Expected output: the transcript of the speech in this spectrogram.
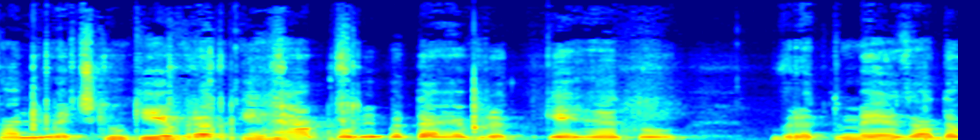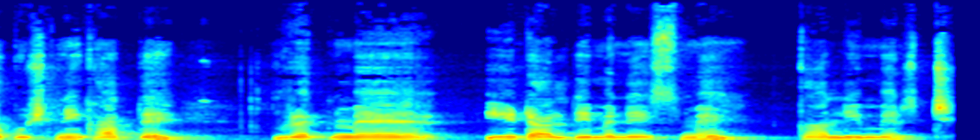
काली मिर्च, क्योंकि ये व्रत के हैं, आपको भी पता है व्रत के हैं तो व्रत में ज़्यादा कुछ नहीं खाते। व्रत में ये डाल दी मैंने इसमें काली मिर्च।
